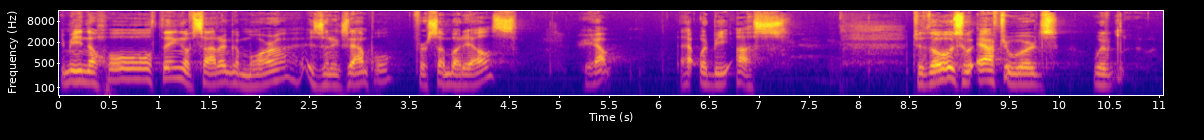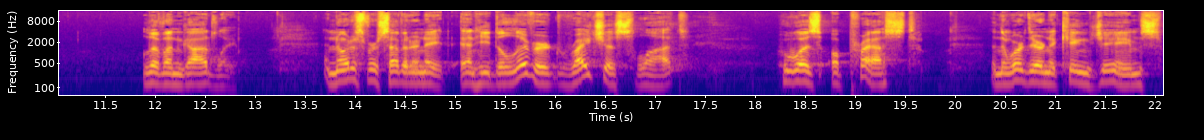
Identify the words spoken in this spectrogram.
You mean the whole thing of Sodom and Gomorrah is an example for somebody else? Yep, that would be us. To those who afterwards would live ungodly. And notice verse 7 and 8. And he delivered righteous Lot who was oppressed, and the word there in the King James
